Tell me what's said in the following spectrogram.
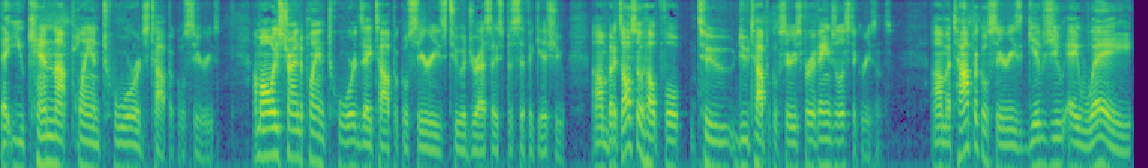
that you cannot plan towards topical series. I'm always trying to plan towards a topical series to address a specific issue. Um, but it's also helpful to do topical series for evangelistic reasons. Um, a topical series gives you a way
